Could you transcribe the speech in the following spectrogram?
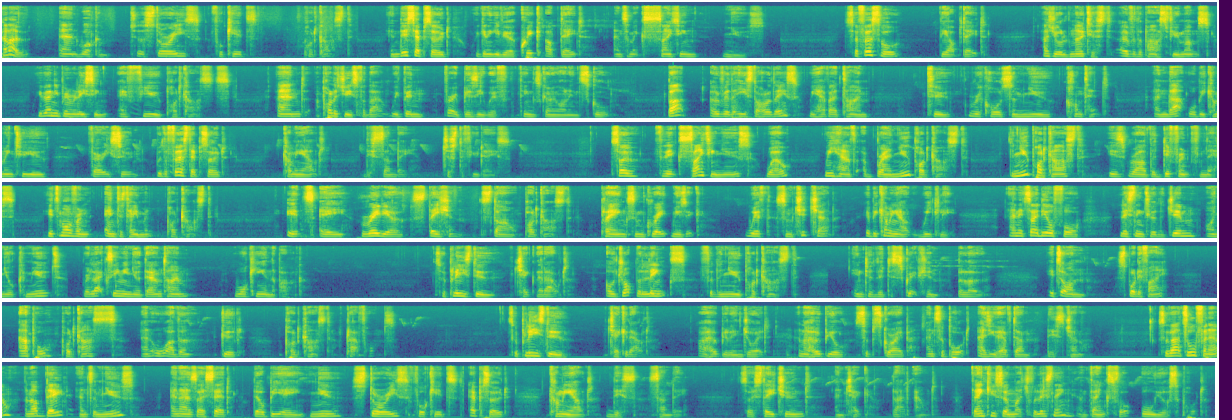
Hello, and welcome to the Stories for Kids podcast. In this episode, we're going to give you a quick update and some exciting news. So, first of all, the update. As you'll have noticed over the past few months, we've only been releasing a few podcasts. And apologies for that, we've been very busy with things going on in school. But over the Easter holidays, we have had time to record some new content, and that will be coming to you very soon, with the first episode coming out this Sunday, just a few days. So, for the exciting news, well, we have a brand new podcast. The new podcast is rather different from this. It's more of an entertainment podcast. It's a radio station style podcast, playing some great music with some chit chat. It'll be coming out weekly, and it's ideal for listening to the gym, on your commute, relaxing in your downtime, walking in the park. So please do check that out. I'll drop the links for the new podcast into the description below. It's on Spotify, Apple Podcasts, and all other good podcast platforms. So please do check it out. I hope you'll enjoy it, and I hope you'll subscribe and support as you have done this channel. So that's all for now an update and some news. And as I said, there'll be a new Stories for Kids episode coming out this Sunday. So stay tuned and check that out. Thank you so much for listening, and thanks for all your support.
